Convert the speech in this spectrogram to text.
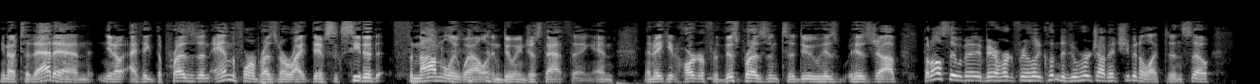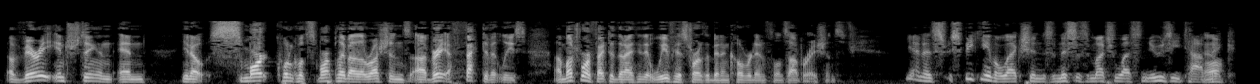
you know, to that end, you know, I think the president and the former president are right. They've succeeded phenomenally well in doing just that thing and, and making it harder for this president to do his, his job, but also it would have been very hard for Hillary Clinton to do her job had she been elected. And so a very interesting and, and you know, smart, quote unquote, smart play by the Russians, uh, very effective at least, uh, much more effective than I think that we've historically been in covert influence operations. Yeah, and speaking of elections, and this is a much less newsy topic,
